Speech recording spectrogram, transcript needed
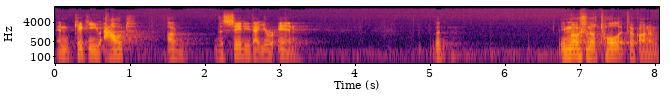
and kicking you out of the city that you're in. But the emotional toll it took on him.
